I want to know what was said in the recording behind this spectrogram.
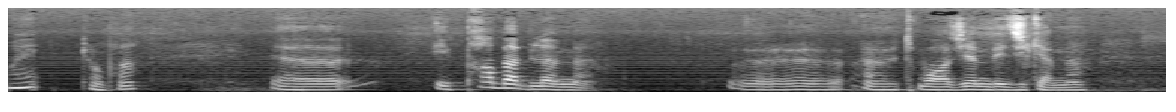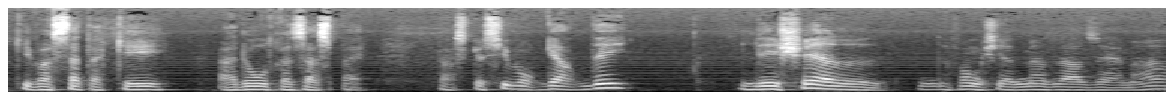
tu comprends? Euh, et probablement euh, un troisième médicament qui va s'attaquer à d'autres aspects. Parce que si vous regardez l'échelle de fonctionnement de l'Alzheimer,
